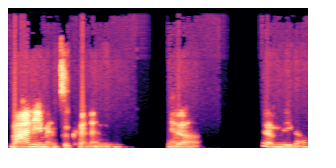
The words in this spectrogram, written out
wahrnehmen zu können. Ja. Ja, ja mega.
